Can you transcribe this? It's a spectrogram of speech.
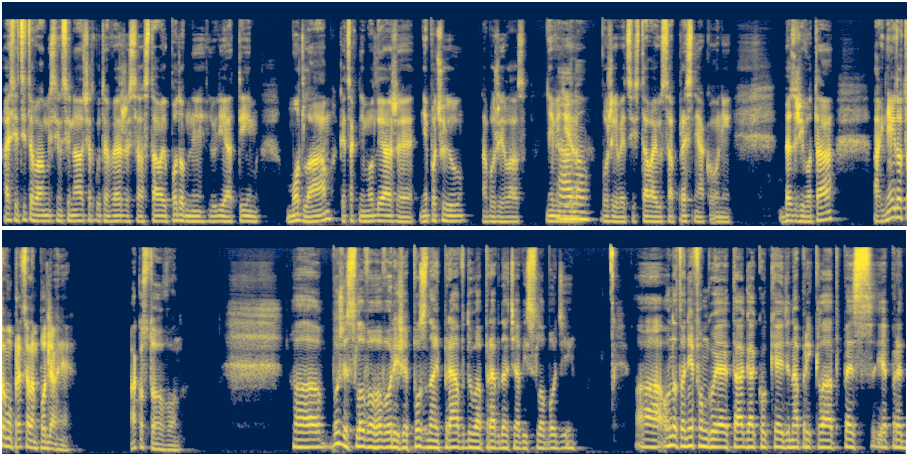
Aj si citoval, myslím si, na začiatku ten ver, že sa stávajú podobní ľudia tým modlám, keď sa k ním modlia, že nepočujú na Boží hlas, nevidia Áno. Božie veci, stávajú sa presne ako oni bez života. Ak niekto tomu predsa len podľahne, ako z toho von? Bože slovo hovorí, že poznaj pravdu a pravda ťa vyslobodí. A ono to nefunguje tak, ako keď napríklad pes je pred,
